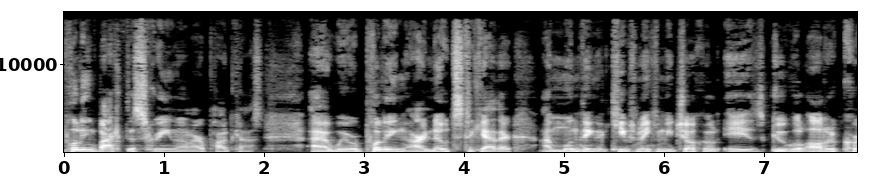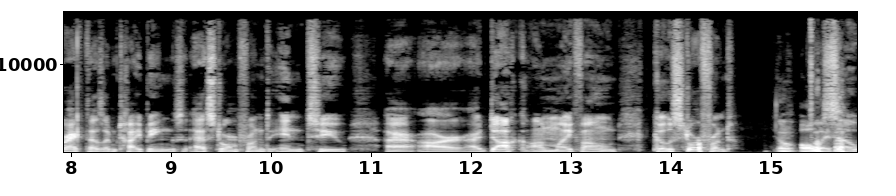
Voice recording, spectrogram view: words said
pulling back the screen on our podcast. Uh, we were pulling our notes together, and one thing that keeps making me chuckle is Google autocorrect as I'm typing uh, Stormfront into uh, our uh, doc on my phone goes storefront. Oh, always. So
